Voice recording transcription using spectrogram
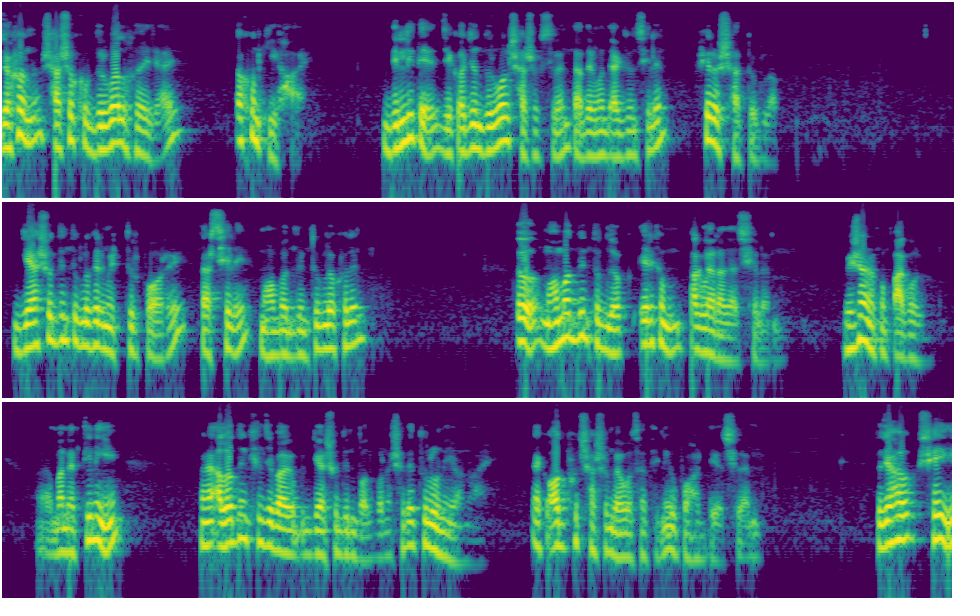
যখন শাসক খুব দুর্বল হয়ে যায়, তখন কি হয়? দিল্লিতে যে কজন দুর্বল শাসক ছিলেন, তাদের মধ্যে একজন ছিলেন ফিরোজ শাহ তুগলক। গিয়াসুদ্দিন তুগলকের মৃত্যুর পরে তার ছেলে মোহাম্মদ বিন তুগলক হলেন। তো মোহাম্মদ বিন তুগলক এরকম পাগলা রাজা ছিলেন, ভীষণ রকম পাগল। মানে তিনি মানে আলাউদ্দিন খিলজি বা গিয়াসুদ্দিন বলবনের সাথে তুলনীয় নয়। এক অদ্ভুত শাসন ব্যবস্থা তিনি উপহার দিয়েছিলেন। তো যাই হোক, সেই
